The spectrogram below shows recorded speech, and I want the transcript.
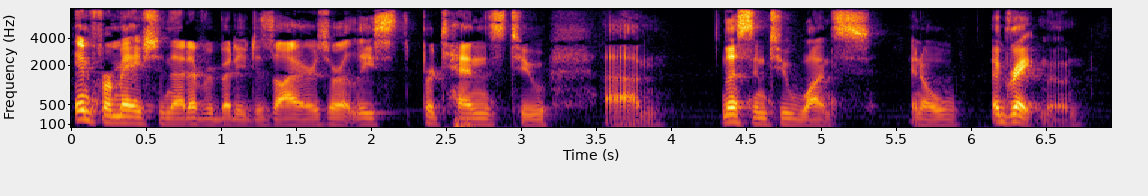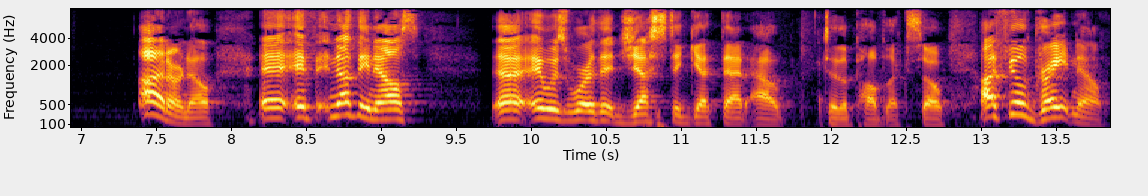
information that everybody desires or at least pretends to um, listen to once in a, a great mood. I don't know. If nothing else, uh, it was worth it just to get that out to the public. So I feel great now.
